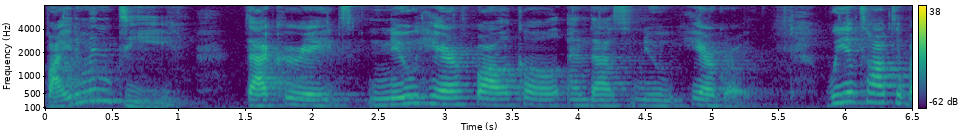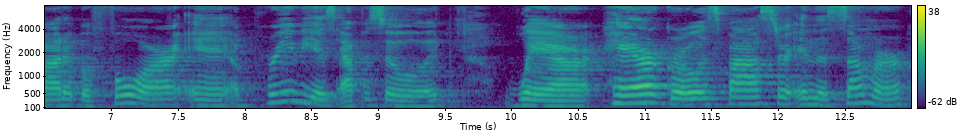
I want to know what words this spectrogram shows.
vitamin D that creates new hair follicle and thus new hair growth. We have talked about it before in a previous episode where hair grows faster in the summer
